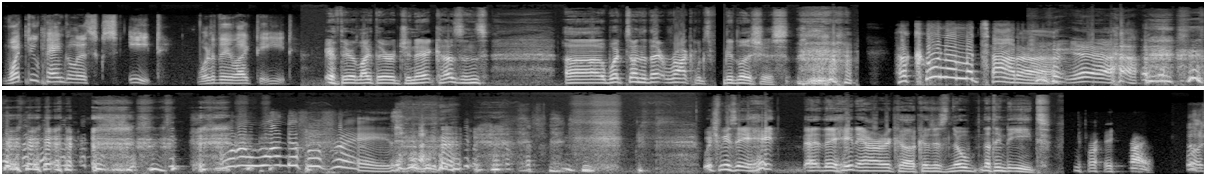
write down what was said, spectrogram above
What do pangolisks eat? What do they like to eat? if they're like their genetic cousins, uh, what's under that rock looks delicious. Hakuna Matata. yeah. what a wonderful phrase. Which means they hate uh, they hate Antarctica because there's no nothing to eat. right. Right. There's Well,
